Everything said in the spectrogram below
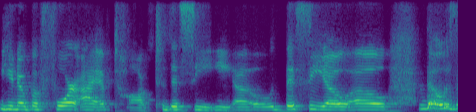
you know, before I have talked to the CEO, the COO, those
